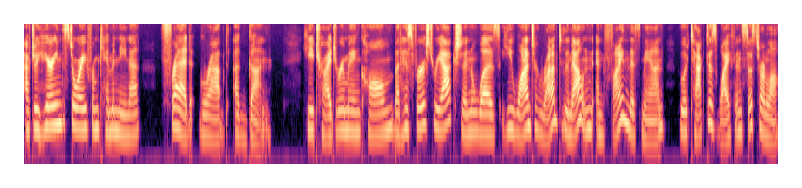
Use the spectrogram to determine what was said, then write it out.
After hearing the story from Kim and Nina, Fred grabbed a gun. He tried to remain calm, but his first reaction was he wanted to run up to the mountain and find this man who attacked his wife and sister in law,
